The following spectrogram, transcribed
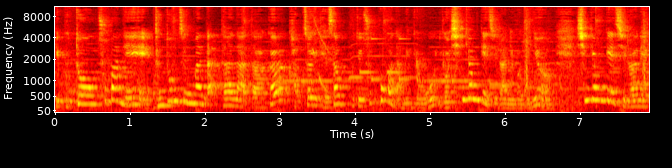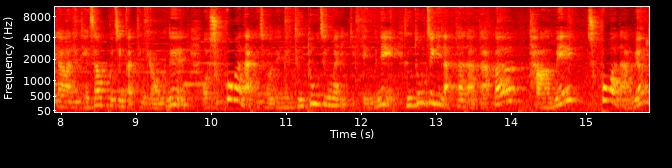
이 보통 초반에 등통증만 나타나다가 갑자기 대상포진 수포가 나는 경우 이건 신경계 질환이거든요. 신경계 질환에 해당하는 대상포진 같은 경우는 어, 수포가 나기 전에는 등통증만 있기 때문에 등통증이 나타나다가 다음에 수포가 나면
